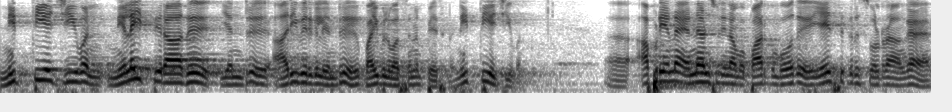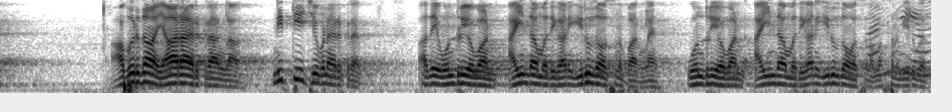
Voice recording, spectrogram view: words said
நித்திய ஜீவன் நிலைத்திராது என்று அறிவீர்கள் என்று பைபிள் வசனம் பேசுகிறேன் நித்திய ஜீவன். அஹ், அப்படி என்ன என்னன்னு சொல்லி நம்ம பார்க்கும்போது இயேசு கிறிஸ்து சொல்றாங்க அவர் தான் யாரா இருக்கிறாங்களா? நித்திய ஜீவனா இருக்கிறார். அதே ஒன்று யோவான் ஐந்தாம் அதிகாரம் இருபதாம் வசனம் பாருங்களேன். ஒன்று யோவான் ஐந்தாம் அதிகாரம் இருபதாம் வசனம் வசனம் இருபது.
